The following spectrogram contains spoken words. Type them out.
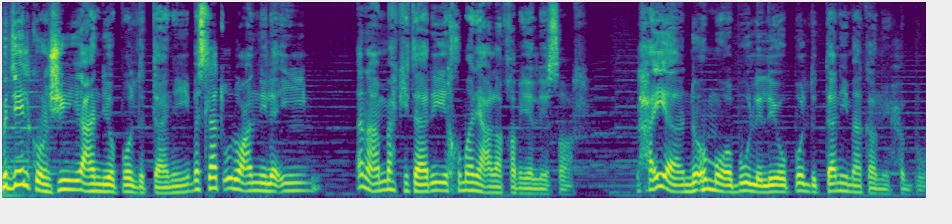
بدي لكم شيء عن ليوبولد الثاني بس لا تقولوا عني لئيم. أنا عم بحكي تاريخ وما لي علاقة باللي صار. الحقيقة أنه أمه وأبوه لليوبولد الثاني ما كانوا يحبوه.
